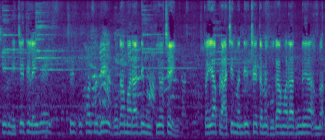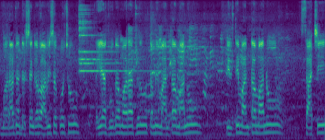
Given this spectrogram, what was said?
છેક નીચેથી લઈને છેક ઉપર સુધી ગોગા મહારાજની મૂર્તિઓ છે. તો અહીંયા પ્રાચીન મંદિર છે. તમે ગોગા મહારાજને મહારાજના દર્શન કરવા આવી શકો છો. અહીંયા ગોગા મહારાજનું તમે માનતા માનો, દિલથી માનતા માનો. સાચી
